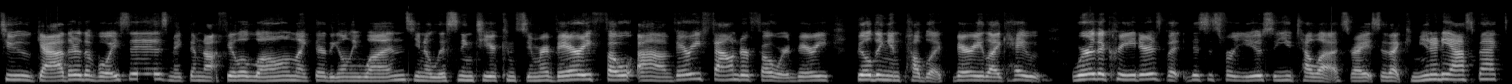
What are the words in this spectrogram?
to gather the voices, make them not feel alone, like they're the only ones. You know, listening to your consumer, very fo- uh, very founder forward, very building in public, very like, hey, we're the creators, but this is for you, so you tell us, right? So that community aspect,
